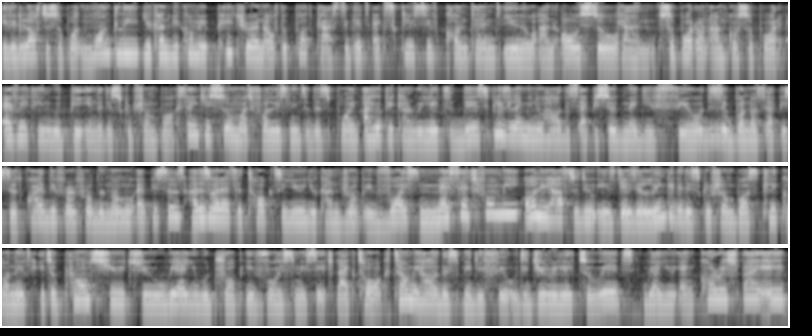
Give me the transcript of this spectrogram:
If you'd love to support monthly you can become a patron patron of the podcast to get exclusive content, you know, and also can support on Anchor support. Everything would be in the description box. Thank you so much for listening to this point. I hope you can relate to this. Please let me know how this episode made you feel. This is a bonus episode, quite different from the normal episodes. I just wanted to talk to you. You can drop a voice message for me. All you have to do is there's a link in the description box. Click on it. It will prompt you to where you would drop a voice message. Like talk. Tell me how this made you feel. Did you relate to it? Were you encouraged by it?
